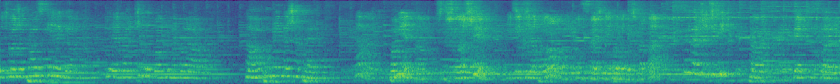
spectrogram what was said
utworzył polskie legiony, które walczyły Bogu Napoleona. To pamiętasz na pewno. Tak, pamiętam. Przecież to nasz wiem. I dzięki Napoleonowi odzyskać niepodległość, prawda? Chyba rzeczywiście to historia.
